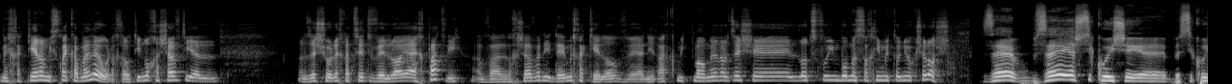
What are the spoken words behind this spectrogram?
מחכה למשחק המלא הוא לחלוטין לא חשבתי על, על זה שהוא הולך לצאת ולא היה אכפת לי אבל עכשיו אני די מחכה לו ואני רק מתמרמר על זה שלא צפויים בו מסכים מטוניוק 3 זה זה יש סיכוי שיהיה בסיכוי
